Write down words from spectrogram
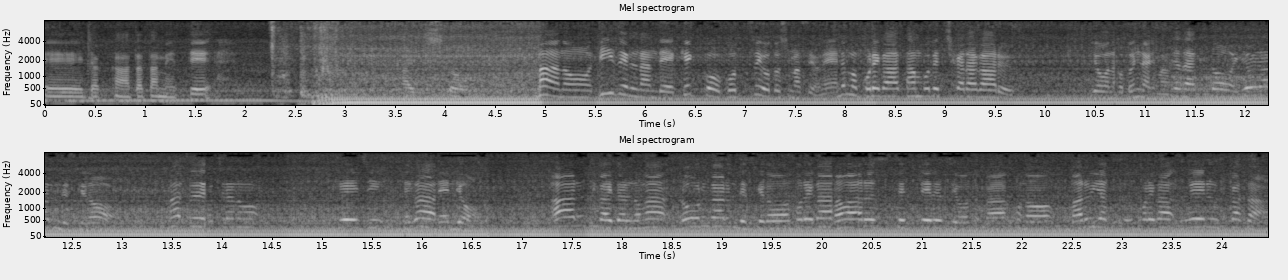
えー、若干温めてはい始動まああのディーゼルなんで結構ごっつい音しますよね。でもこれが田んぼで力があるようなことになります。いただくといろいろあるんですけどまずこちらのゲージが燃料。R って書いてあるのがロールがあるんですけどそれが回る設定ですよとかこの丸いやつこれが植える深さ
